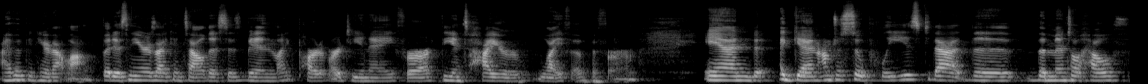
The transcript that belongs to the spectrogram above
I haven't been here that long, but as near as I can tell, this has been like part of our DNA for our, the entire life of the firm. And again, I'm just so pleased that the the mental health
